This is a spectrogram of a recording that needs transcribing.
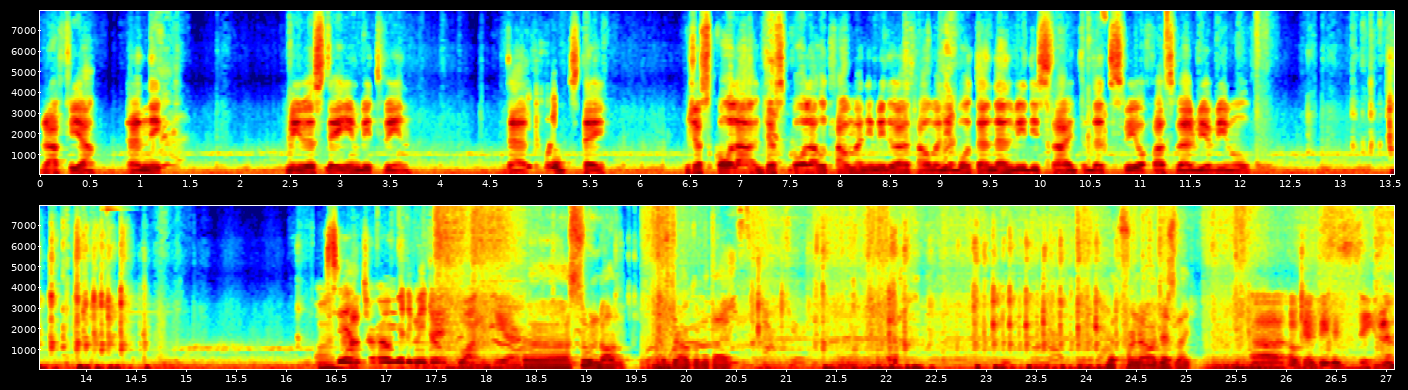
Rafia and Nick. We will stay in between. There. Stay. Just call out. Just call out how many middle and how many bot, and then we decide that three of us where we we move. One, See, enter how many middle. There's one here. Uh, soon done. Because they're all gonna die. But for now, there's like. Uh, okay, this is Sin.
